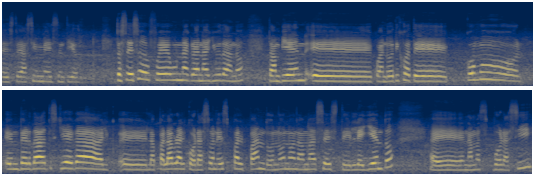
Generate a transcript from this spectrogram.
este, así me he sentido. Entonces eso fue una gran ayuda, ¿no? También eh, cuando dijo de cómo en verdad llega eh, la palabra al corazón es palpando, no, no nada más este, leyendo, eh, nada más por así.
